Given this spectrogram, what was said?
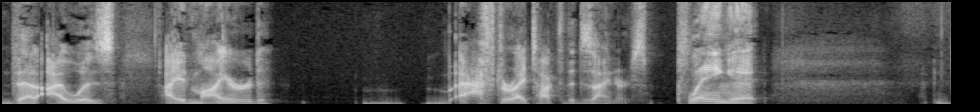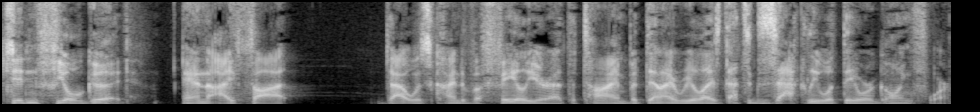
that I was I admired after I talked to the designers. Playing it didn't feel good, and I thought that was kind of a failure at the time. But then I realized that's exactly what they were going for.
